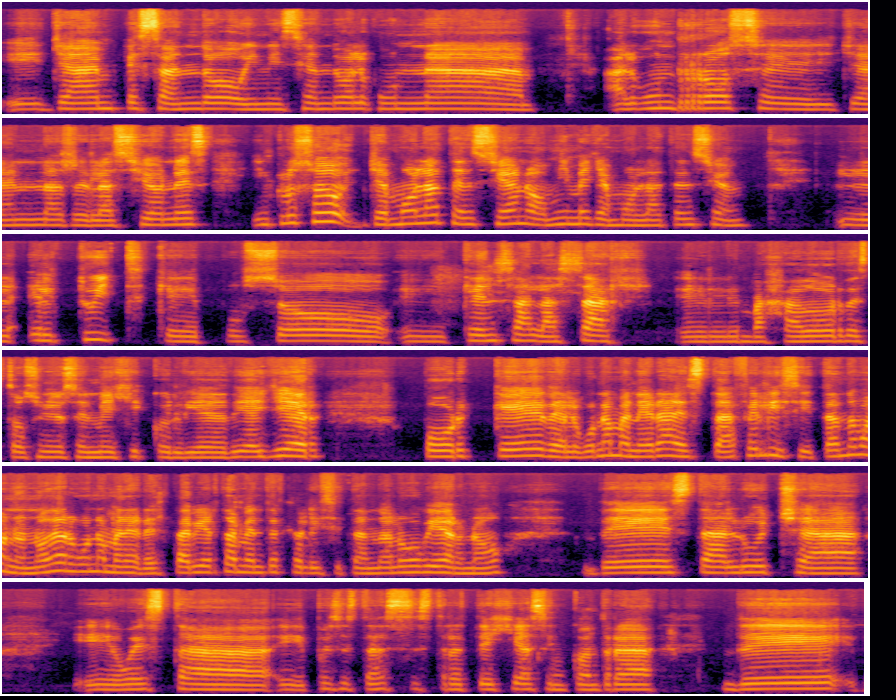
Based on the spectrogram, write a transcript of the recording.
eh, ya empezando o iniciando alguna algún roce ya en las relaciones. Incluso llamó la atención, o a mí me llamó la atención, el, tweet que puso eh, Ken Salazar, el embajador de Estados Unidos en México el día de ayer, porque de alguna manera está felicitando, bueno, no de alguna manera, está abiertamente felicitando al gobierno de esta lucha eh, o esta, eh, pues estas estrategias en contra de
